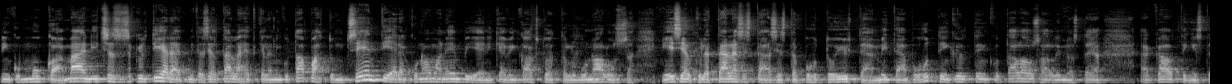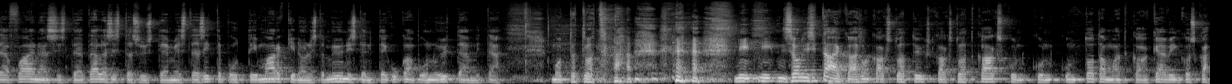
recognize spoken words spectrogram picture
niin kuin mukaan? Mä en itse asiassa kyllä tiedä, että mitä siellä tällä hetkellä niin kuin tapahtuu, mutta sen tiedän, kun oman MBAni kävin 2000-luvun alussa, niin ei siellä kyllä tällaisesta asiasta puhuttu yhtään mitään. Puhuttiin kyllä niin kuin taloushallinnosta ja accountingista ja financeista ja tällaisista systeemeistä, ja sitten puhuttiin markkinoinnista, myynnistä, nyt ei kukaan puhunut yhtään mitään, mutta tuota, niin, niin, niin, se oli sitä aikaa silloin 2001-2002, kun, kun, kun tota matkaa kävin, koska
